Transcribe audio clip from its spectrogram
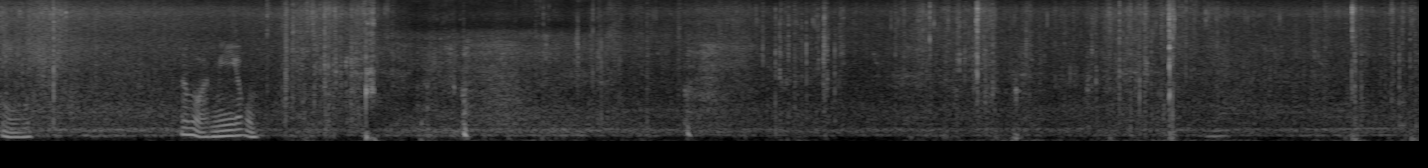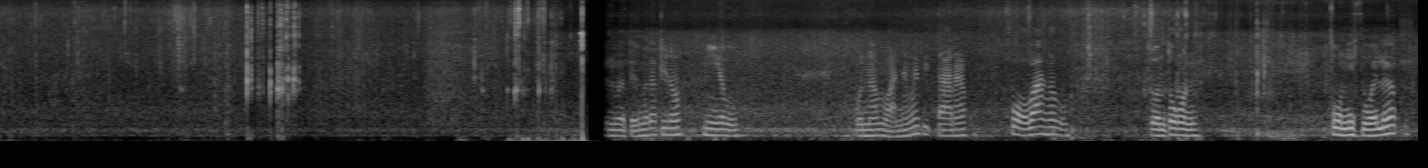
โอ้หน้ำหวานมีครับผมเป็นมาถึงแล้วครับพี่น้องนี่ครับผมคนน้ำหวานยังไม่ปิดตานะครับฟอบ้างครับผมส่วนต้นต้นนี้สวยเลยครับ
